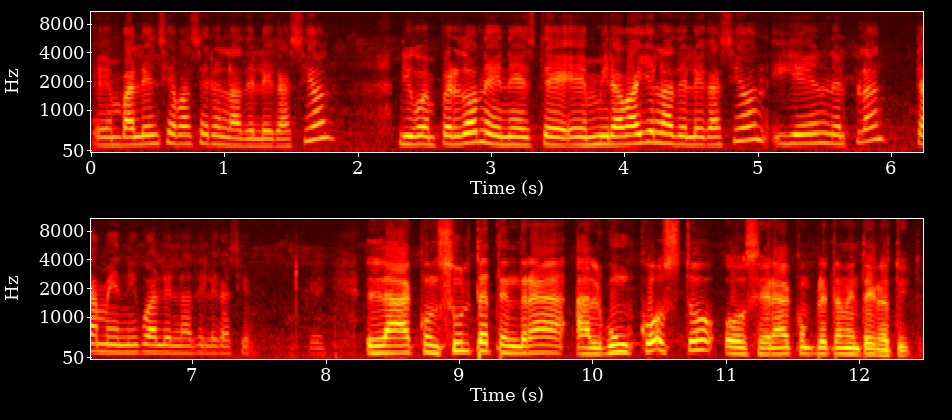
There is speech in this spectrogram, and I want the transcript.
En Valencia va a ser en la delegación. Digo, en perdón, en, este, en Miravalle en la delegación y en el plan también igual en la delegación. Okay. ¿La consulta tendrá algún costo o será completamente gratuito?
